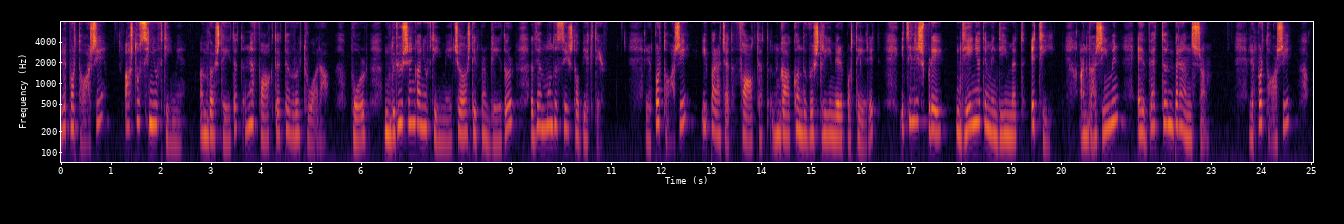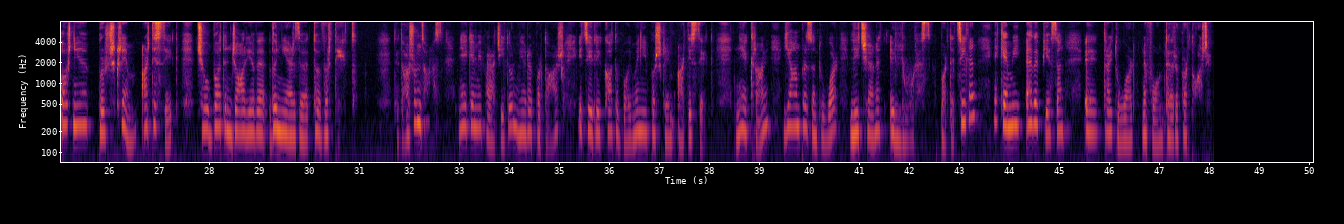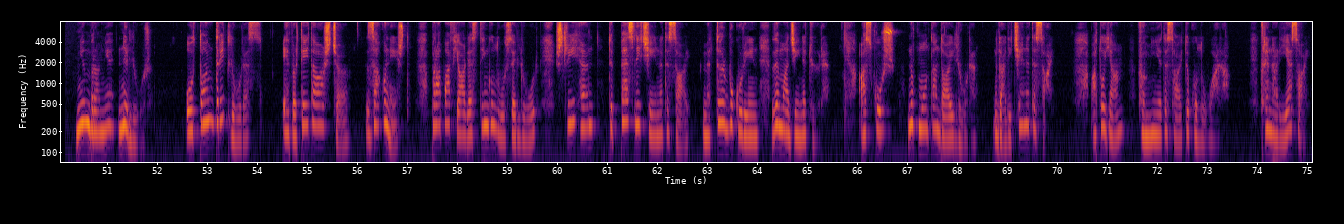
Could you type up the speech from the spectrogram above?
Reportazhi, ashtu si njoftimi, mbështetet në fakte të vrojtuara, por ndryshe nga njoftimi që është i përmbledhur dhe mundësisht objektiv. Reportazhi i paraqet faktet nga këndvështrimi i reporterit, i cili shpreh ndjenjat e mendimet e tij angazhimin e vet të brendshëm. Reportazhi është një përshkrim artistik që u bëhet ngjarjeve dhe njerëzve të vërtetë. Të dashur nxënës, ne kemi paraqitur një reportazh i cili ka të bëjë me një përshkrim artistik. Në ekran janë prezentuar liqenet e Lurës, për të cilën e kemi edhe pjesën e trajtuar në formë të reportazhit. Një mbrëmje në Lurë. Udhëtojmë drejt Lurës. E vërteta është që, zakonisht, prapa fjalës tingëlluese Lurë shtrihen të pesë liqenet e saj me tërë bukurinë dhe magjinë e tyre. Askush nuk mund ta ndajë Lurën nga liqenet e saj. Ato janë fëmijët e saj të kulluara, krenaria e saj,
